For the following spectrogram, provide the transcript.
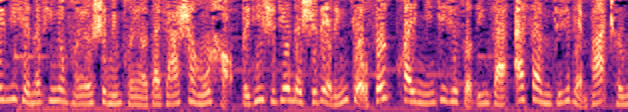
收音机前的听众朋友、市民朋友，大家上午好！北京时间的十点零九分，欢迎您继续锁定在 FM 九九点八成。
